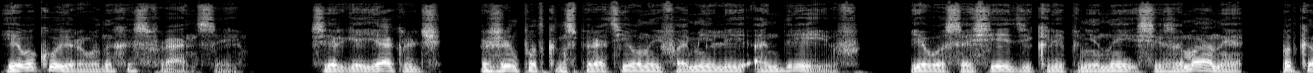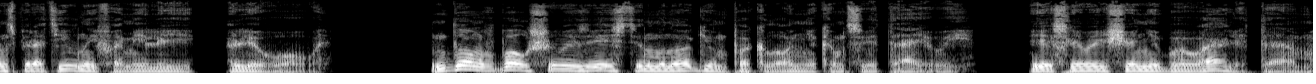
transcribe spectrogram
эвакуированных из Франции. Сергей Яковлевич жил под конспиративной фамилией Андреев, его соседи Клепнины-Сизыманы под конспиративной фамилией Львовы. Дом в Болшево известен многим поклонникам Цветаевой. Если вы еще не бывали там,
